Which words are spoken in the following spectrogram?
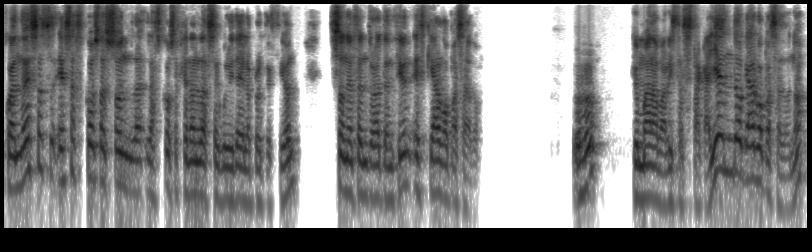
cuando esas, esas cosas son las cosas que dan la seguridad y la protección, son el centro de atención, es que algo ha pasado. Que un malabarista se está cayendo, que algo ha pasado, ¿no?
